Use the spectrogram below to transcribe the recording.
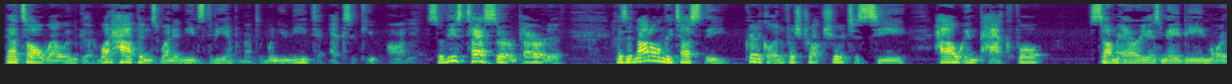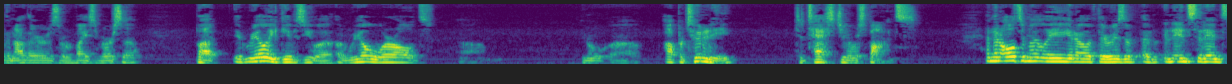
That's all well and good. What happens when it needs to be implemented, when you need to execute on it? So these tests are imperative because it not only tests the critical infrastructure to see how impactful some areas may be more than others, or vice versa. But it really gives you a, a real world, um, you know, uh, opportunity to test your response. And then ultimately, you know, if there is a, an incident,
